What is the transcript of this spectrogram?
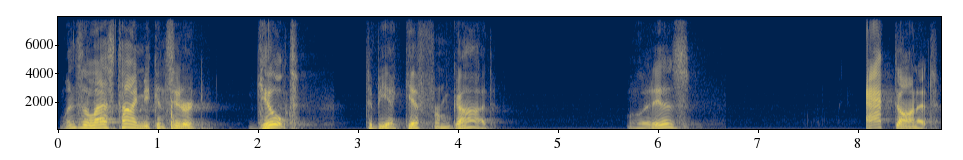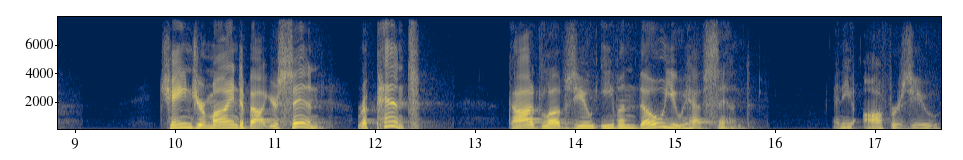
When's the last time you considered guilt to be a gift from God? Well, it is. Act on it. Change your mind about your sin. Repent. God loves you even though you have sinned, and He offers you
